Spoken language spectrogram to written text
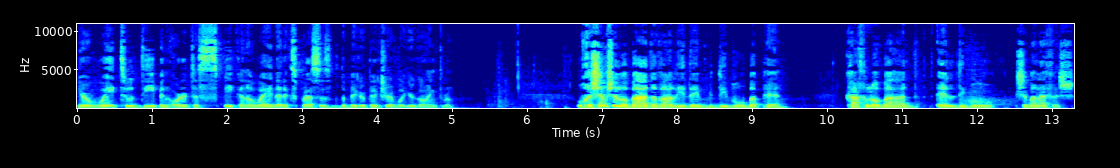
you're way too deep in order to speak in a way that expresses the bigger picture of what you're going through. וכשם שלא בא הדבר לידי דיבור בפה, כך לא בא אל דיבור שבנפש,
